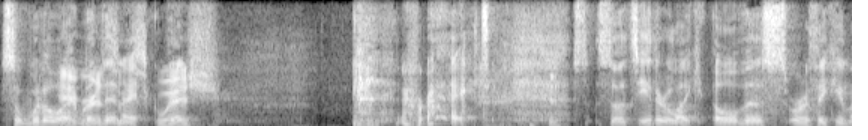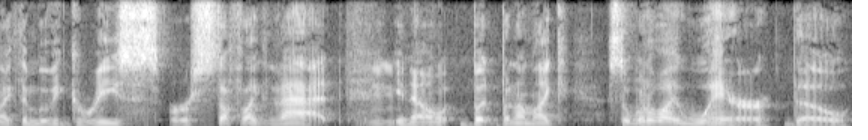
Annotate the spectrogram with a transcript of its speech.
so what do I? But then I squish. right. So- so it's either like Elvis or thinking like the movie Grease or stuff like that, Mm. you know. But but I'm like, so what do I wear though,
